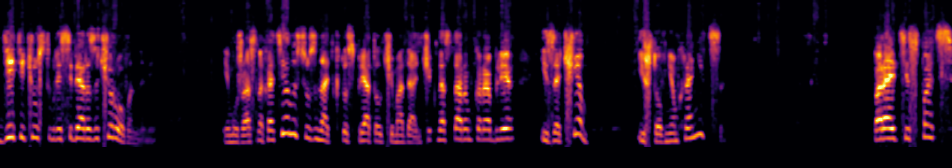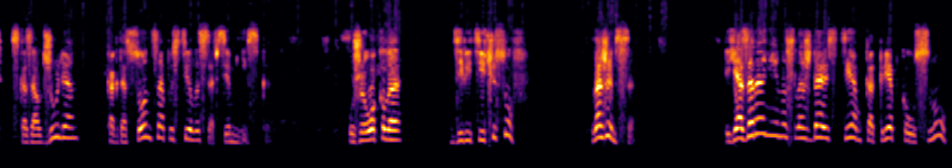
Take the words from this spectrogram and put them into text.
Дети чувствовали себя разочарованными. Им ужасно хотелось узнать, кто спрятал чемоданчик на старом корабле и зачем, и что в нем хранится. «Пора идти спать», — сказал Джулиан, когда солнце опустилось совсем низко. «Уже около девяти часов. Ложимся. Я заранее наслаждаюсь тем, как крепко усну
